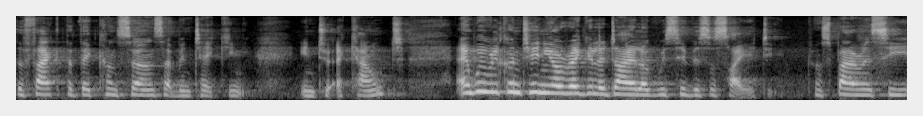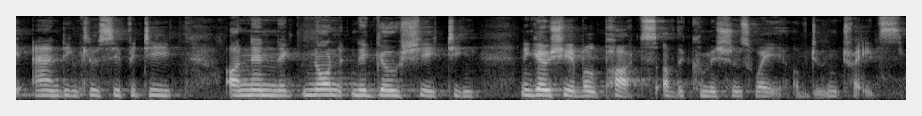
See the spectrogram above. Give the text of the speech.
the fact that their concerns have been taken into account and we will continue our regular dialogue with civil society. Transparency and inclusivity are non-negotiating negotiable parts of the Commission's way of doing trades.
